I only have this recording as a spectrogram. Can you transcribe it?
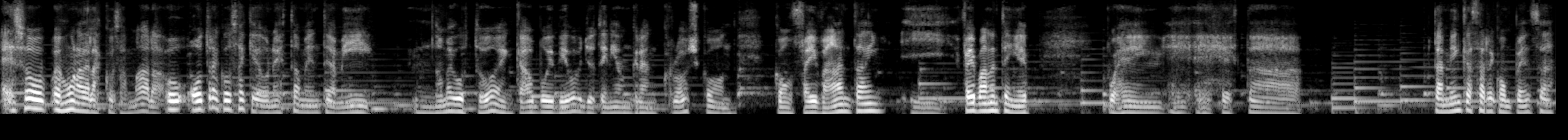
Eso es una de las cosas malas. otra cosa que honestamente a mí no me gustó en Cowboy Vivo, yo tenía un gran crush con, con Faye Valentine y Faye Valentine es pues en, esta también casa recompensa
